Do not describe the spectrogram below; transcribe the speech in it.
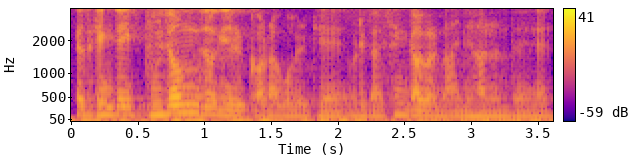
그래서 굉장히 부정적일 거라고 이렇게 우리가 생각을 많이 하는데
